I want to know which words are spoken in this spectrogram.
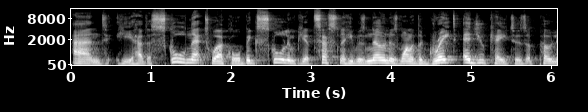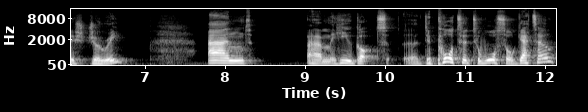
and he had a school network or a big school in Piasetzna. He was known as one of the great educators of Polish Jewry. And um, he got uh, deported to Warsaw Ghetto,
